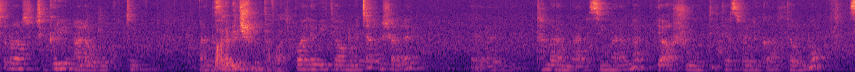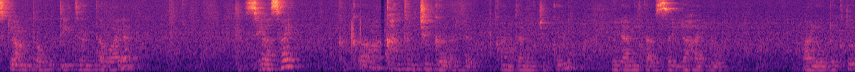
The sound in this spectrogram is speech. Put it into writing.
ጭራሽ ችግሬን አላወቁትም። ባለቤትሽ ምን ተባለ? ባለቤቴ አሁን መጨረሻ ላይ ተመረመረ። ሲመረመር የአርሾ ውጤት ያስፈልጋል ተብሎ እስኪ አምጣው ውጤትን ተባለ። ሲያሳይ ከአንተም ችግር አለ፣ ከአንተ ነው ችግሩ፣ መድኃኒት አዝልሃለሁ አለው ዶክተሩ።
